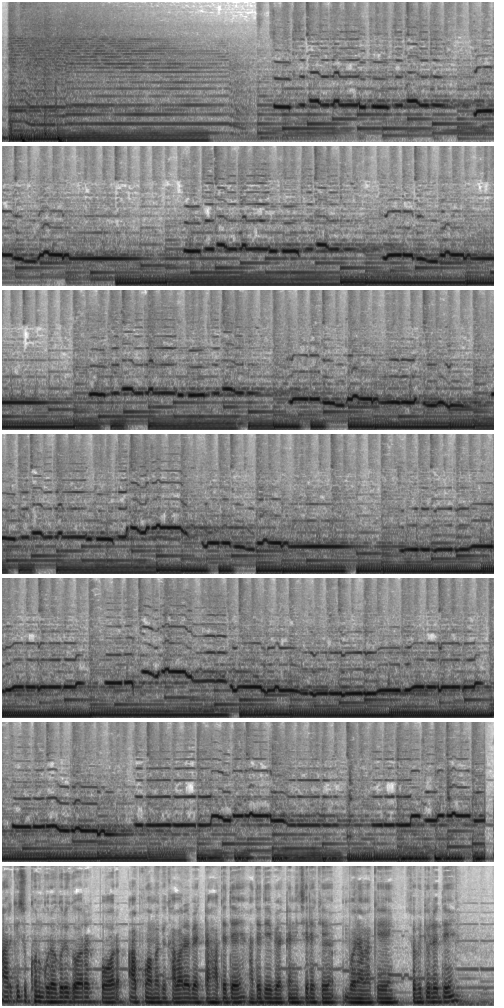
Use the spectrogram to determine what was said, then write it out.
আর কিছুক্ষণ ঘোরাঘুরি করার পর আপু আমাকে খাবারের ব্যাগটা হাতে দেয়। হাতে দিয়ে ব্যাগটা নিচে রেখে বলে আমাকে ছবি তুলে দে।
